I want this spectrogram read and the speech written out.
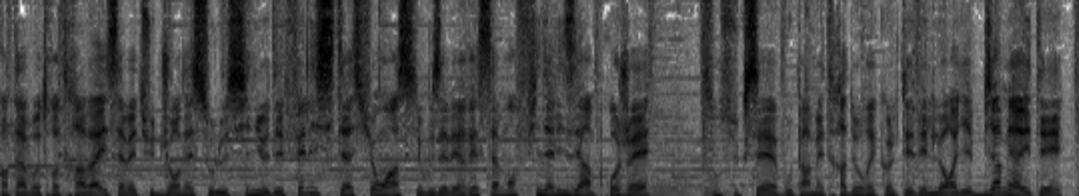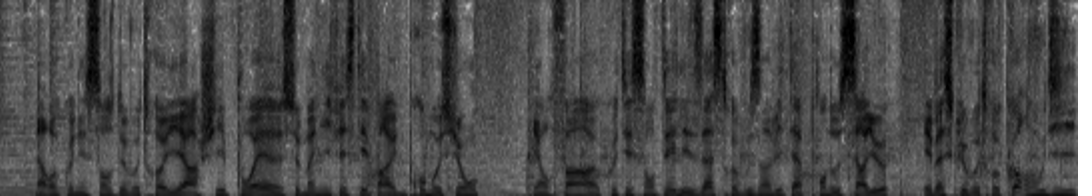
Quant à votre travail, ça va être une journée sous le signe des félicitations hein, si vous avez récemment finalisé un projet. Son succès vous permettra de récolter des lauriers bien mérités. La reconnaissance de votre hiérarchie pourrait se manifester par une promotion. Et enfin, côté santé, les astres vous invitent à prendre au sérieux et bah, ce que votre corps vous dit.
